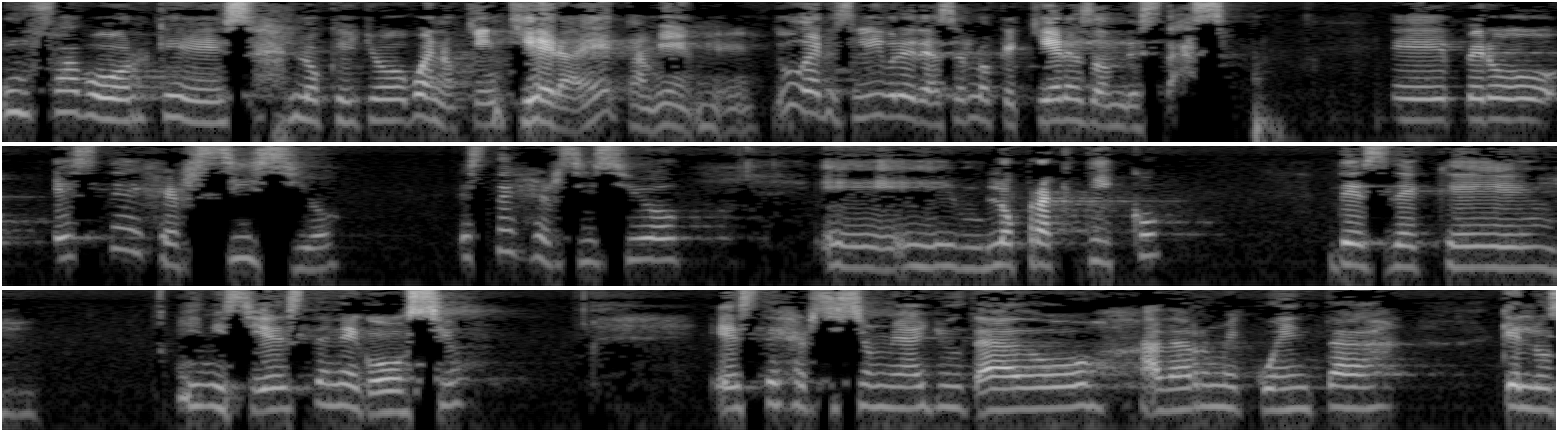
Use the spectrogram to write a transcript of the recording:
un favor que es lo que yo, bueno, quien quiera, ¿eh? también, eh, tú eres libre de hacer lo que quieras donde estás. Pero este ejercicio, este ejercicio lo practico desde que inicié este negocio. Este ejercicio me ha ayudado a darme cuenta que los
